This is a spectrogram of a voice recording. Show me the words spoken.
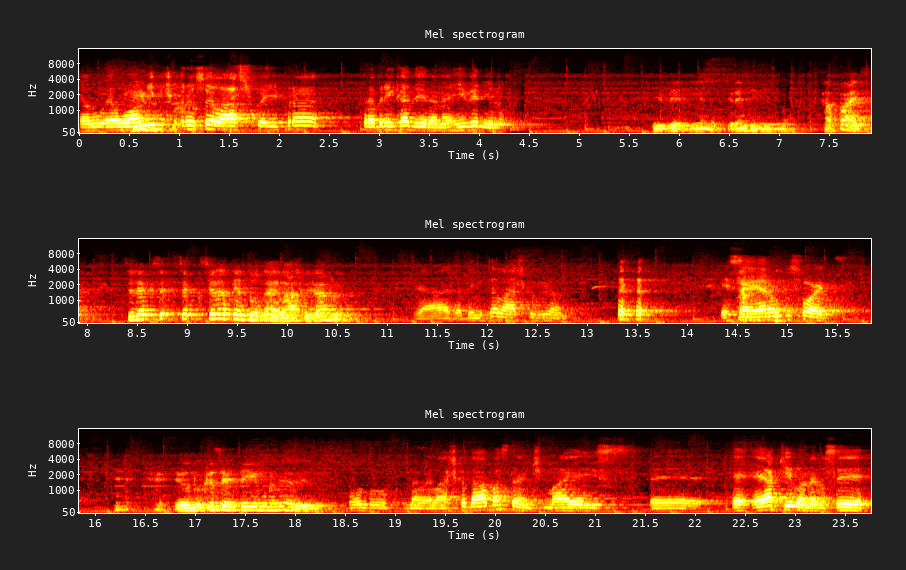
É o, é o homem que trouxe o elástico aí pra, pra brincadeira, né? Rivelino. Rivelino, grande Rivelino. Rapaz, você já, você, você já tentou dar elástico já, meu? Já, já dei muito elástico, viu, Esse aí era um dos fortes. Eu nunca acertei um na minha vida. Ô, louco. Não, elástico dá bastante, mas é, é, é aquilo, né? Você.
